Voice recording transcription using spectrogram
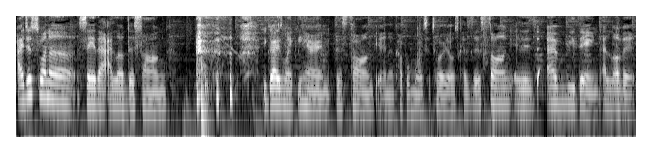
I just want to say that I love this song. you guys might be hearing this song in a couple more tutorials because this song is everything. I love it.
